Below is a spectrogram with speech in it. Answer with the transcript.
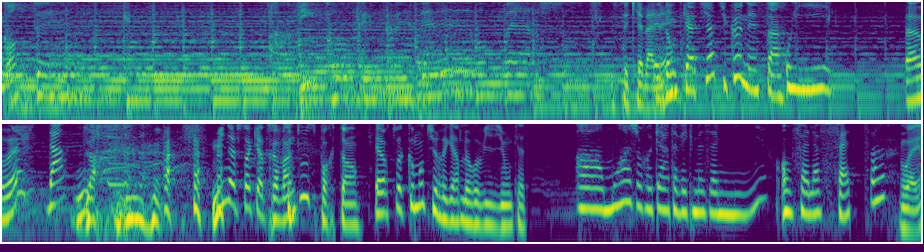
Con te, amico che credevo perso. C'est quelle Et année donc, Katia, tu connais ça? Oui. Ah ouais Da 1992 pourtant. Et alors, toi, comment tu regardes l'Eurovision, Katia Ah, moi, je regarde avec mes amis. On fait la fête. Ouais,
